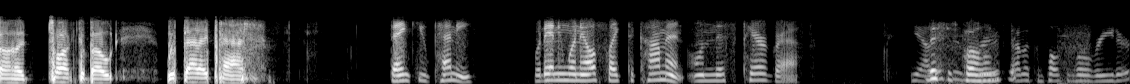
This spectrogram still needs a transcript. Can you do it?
uh, talked about. With that, I pass. Thank you, Penny. Would anyone else like to comment on this paragraph? Yeah, this, this is is Paula. Ruth. I'm a compulsive overeater.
